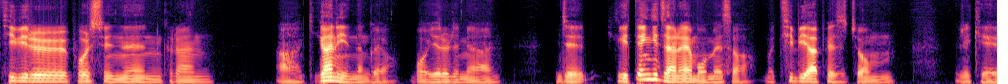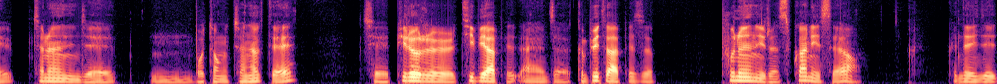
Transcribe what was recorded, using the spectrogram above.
TV를 볼 수 있는 그런 아, 기간이 있는 거예요. 뭐 예를 들면 이제 그게 땡기잖아요, 몸에서. 뭐 TV 앞에서 좀 이렇게 저는 이제 음, 보통 저녁 때 제 피로를 TV 앞에 아, 저 컴퓨터 앞에서 푸는 이런 습관이 있어요. 근데 이제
